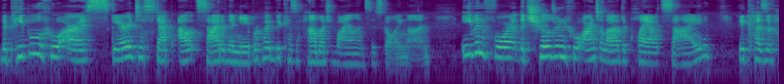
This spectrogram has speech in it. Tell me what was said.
the people who are scared to step outside of their neighborhood because of how much violence is going on. Even for the children who aren't allowed to play outside because of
